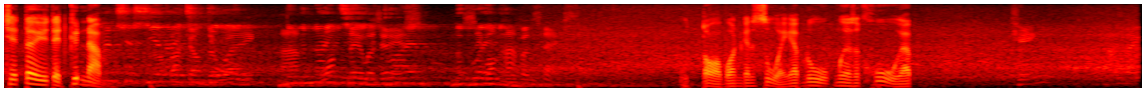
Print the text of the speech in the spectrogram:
นเชสเตอร์ยูไนเต็ดขึ้นน Back underway. And 1-0 it is. See what happens next. ำอุดต่อบอลกันสวยครับลูกเมื่อสักครู่ครับ King. And they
